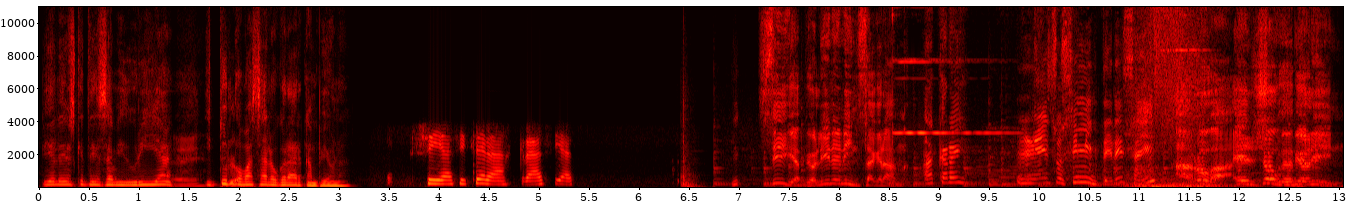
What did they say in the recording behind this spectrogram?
pídele a Dios que te dé sabiduría y tú lo vas a lograr, campeona. Sí, así será. Gracias. Sigue a Piolín en Instagram, Ah, caray. Eso sí me interesa, ¿eh? arroba el show de violín.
